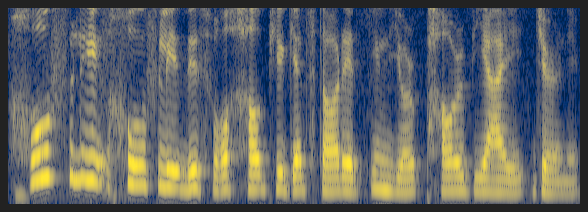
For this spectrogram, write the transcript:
hopefully, hopefully this will help you get started in your Power BI journey.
